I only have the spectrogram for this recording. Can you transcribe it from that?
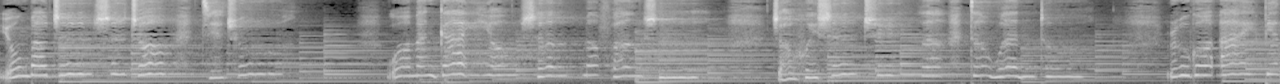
拥抱只是种接触。我们该用什么方式找回失去了的温度？如果爱变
